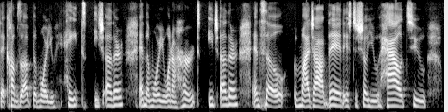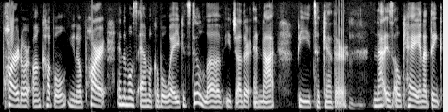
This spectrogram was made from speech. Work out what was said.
that comes up the more you hate each other and the more you want to hurt each other and so my job then is to show you how to part or uncouple you know part in the most amicable way you can still love each other and not be together. Mm-hmm. And that is okay. And I think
